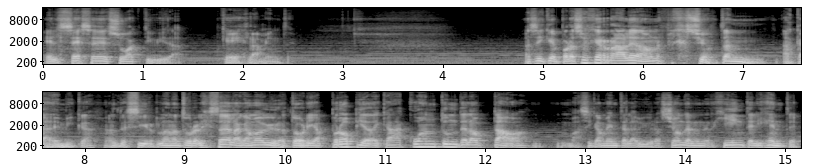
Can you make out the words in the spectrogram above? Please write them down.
el cese de su actividad, que es la mente. Así que por eso es que Ra le da una explicación tan académica al decir la naturaleza de la gama vibratoria propia de cada quantum de la octava, básicamente la vibración de la energía inteligente,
